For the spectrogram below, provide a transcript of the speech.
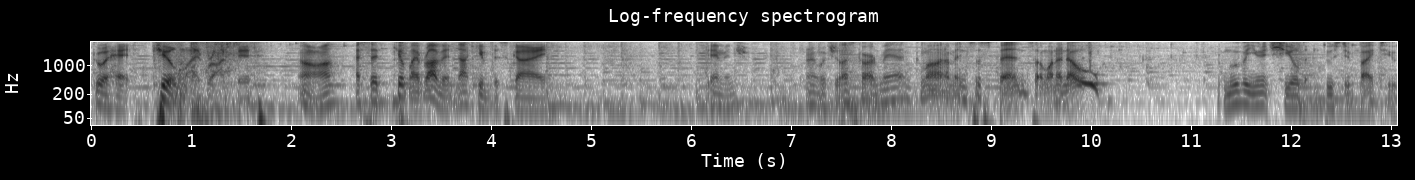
Go ahead, kill my Ronvid. Aw, I said kill my Ronvid, not give this guy damage. Alright, what's your last card, man? Come on, I'm in suspense, I wanna know. Remove a unit shield and boost it by two.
